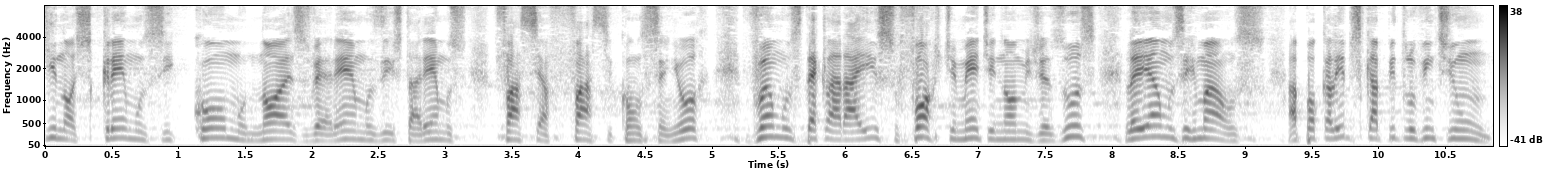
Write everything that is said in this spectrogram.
que nós cremos e como nós veremos e estaremos face a face com o Senhor. Vamos declarar isso fortemente em nome de Jesus. Leiamos, irmãos, Apocalipse capítulo 21.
